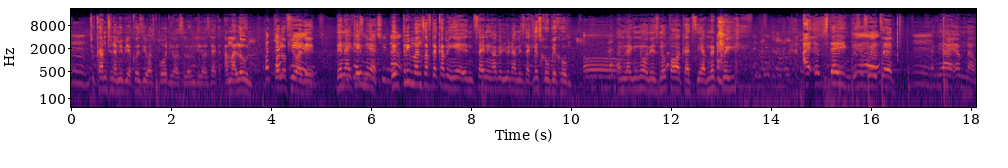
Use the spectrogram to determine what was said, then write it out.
Mm. to come to Namibia because he was bored, he was lonely. He was like, I'm alone. But All of you are there. Then I came here. you. Then three months after coming here and signing up at UNAM, he's like, let's go back home. oh. I'm like, no, there's no power cuts here. I'm not going. I am staying. This is where Yeah. it's at. Mm. And here I am now.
